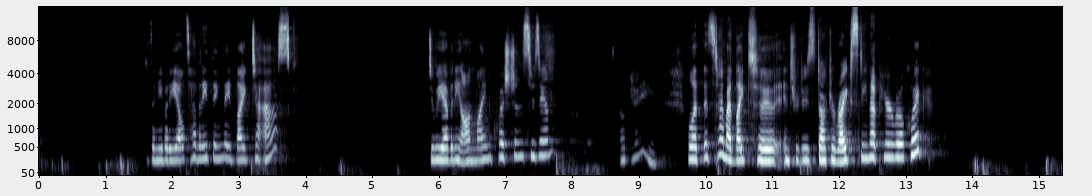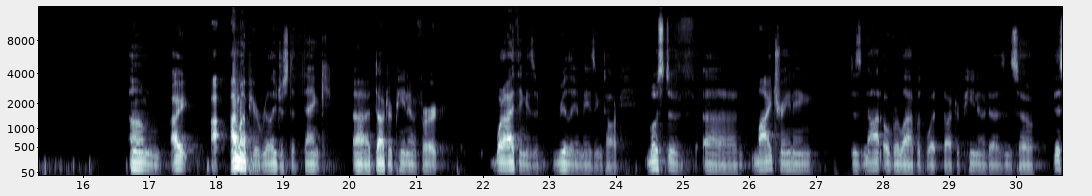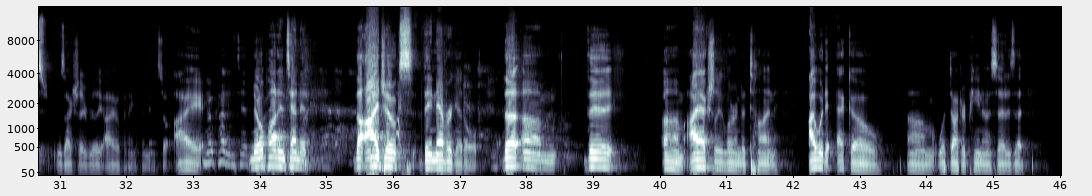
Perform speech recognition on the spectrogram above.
Does anybody else have anything they'd like to ask? Do we have any online questions, Suzanne? Okay. Well, at this time, I'd like to introduce Dr. Reichstein up here, real quick. Um, I, I am up here really just to thank uh, Dr. Pino for what I think is a really amazing talk. Most of uh, my training does not overlap with what Dr. Pino does, and so this was actually really eye opening for me. So I no pun intended. No pun intended. the eye jokes they never get old. The um, the um, I actually learned a ton. I would echo um, what Dr. Pino said is that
